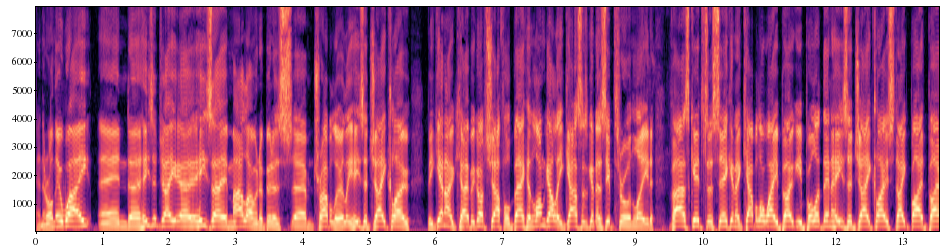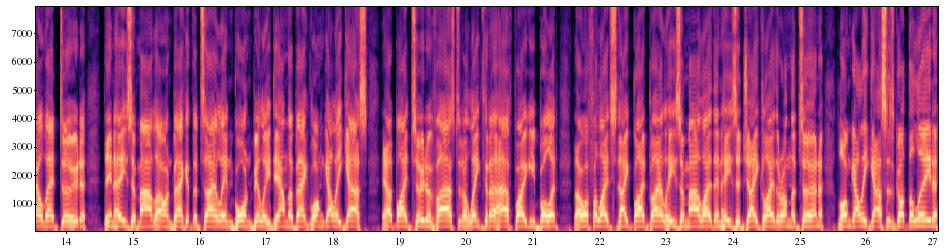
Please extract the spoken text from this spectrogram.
And they're on their way, and uh, he's a J, uh, he's a Marlow in a bit of um, trouble early. He's a J Clo, began okay, but got shuffled back, and Long Gully Gus is going to zip through and lead. Vast gets to second, a couple away, Bogey Bullet. Then he's a J Clo, Snakebite Bail that dude. Then he's a Marlow, and back at the tail end, Born Billy down the back. Long Gully Gus out by two to Vast and a length and a half. Bogey Bullet, though a filleted Snakebite Bail. He's a Marlow, then he's a J Clo. They're on the turn. Long Gully Gus has got the lead.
